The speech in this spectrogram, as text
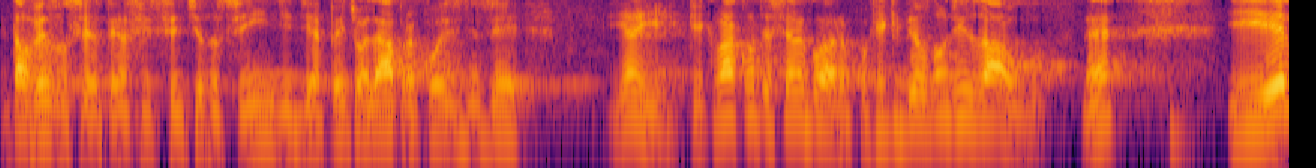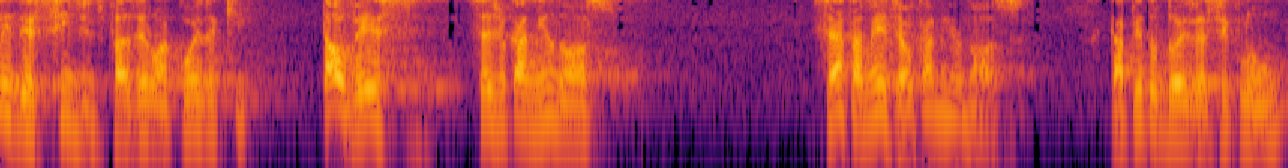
e talvez você tenha se sentido assim, de de repente olhar para a coisa e dizer: e aí, o que, que vai acontecer agora? Por que, que Deus não diz algo? Né? E ele decide fazer uma coisa que talvez seja o caminho nosso. Certamente é o caminho nosso. Capítulo 2, versículo 1,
